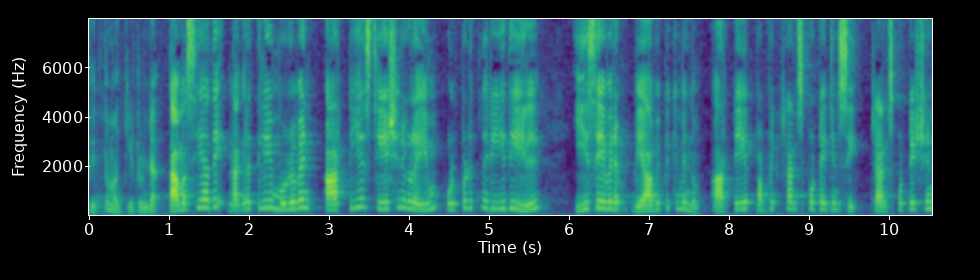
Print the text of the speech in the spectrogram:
വ്യക്തമാക്കിയിട്ടുണ്ട്. താമസിയാതെ നഗരത്തിലെ മുഴുവൻ ആർ ടി എ സ്റ്റേഷനുകളെയും ഉൾപ്പെടുത്തുന്ന രീതിയിൽ ഈ സേവനം വ്യാപിപ്പിക്കുമെന്നും R T A public transport agency transportation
